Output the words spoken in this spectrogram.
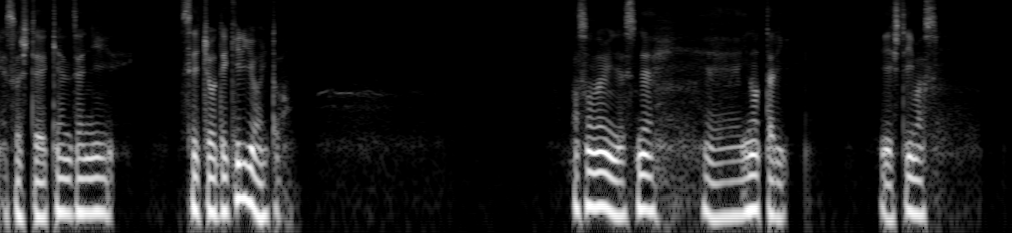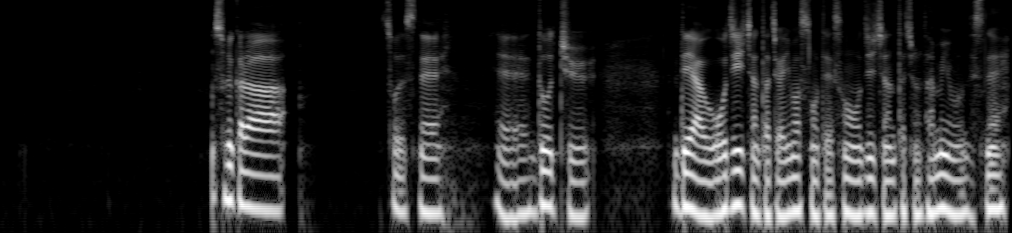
り、そして健全に成長できるようにと、まあ、そのようにですね、えー、祈ったりしています。それから、そうですね、えー、道中出会うおじいちゃんたちがいますので、そのおじいちゃんたちのためにもですね、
